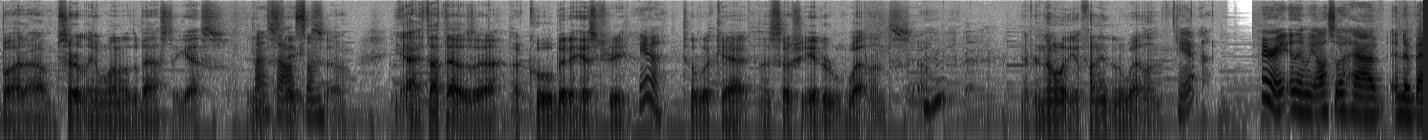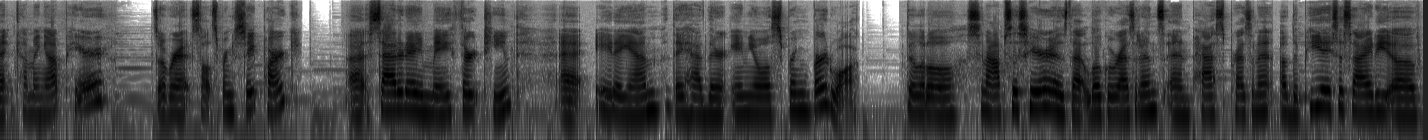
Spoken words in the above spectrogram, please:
but um, certainly one of the best, I guess. in the That's state. awesome. So yeah, I thought that was a, a cool bit of history Yeah. to look at associated with wetlands. So never know what you'll find in a wetland. Yeah. All right, and then we also have an event coming up here. It's over at Salt Spring State Park. Uh, Saturday, May 13th at 8 a.m., they have their annual Spring Bird Walk. Their little synopsis here is that local residents and past president of the PA Society of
